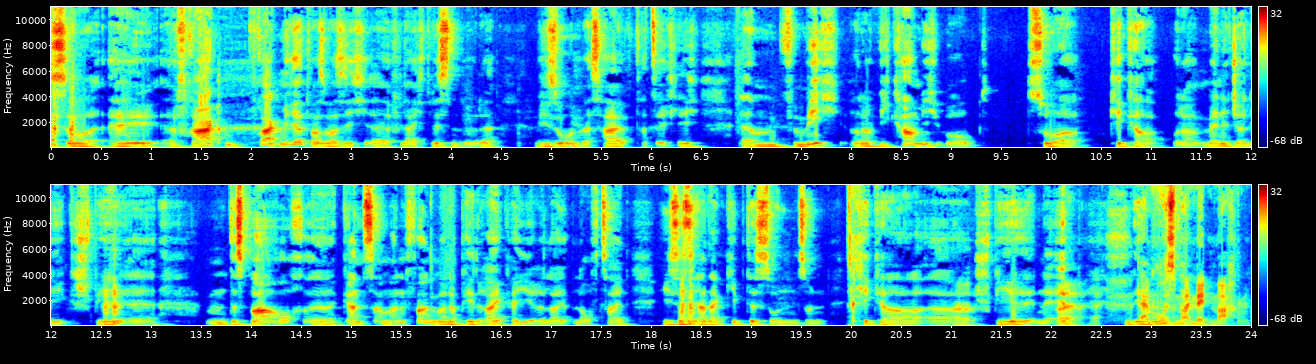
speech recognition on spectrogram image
so, hey, äh, frag, frag mich etwas, was ich äh, vielleicht wissen würde. Wieso und weshalb tatsächlich. Ähm, für mich, oder wie kam ich überhaupt zur Kicker oder Manager League Spiel? Mhm. Äh, ähm, das war auch äh, ganz am Anfang meiner P3-Karriere-Laufzeit, hieß es mhm. ja, da gibt es so ein, so ein Kicker-Spiel, äh, eine App. Ah, ja. Da muss man mitmachen.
